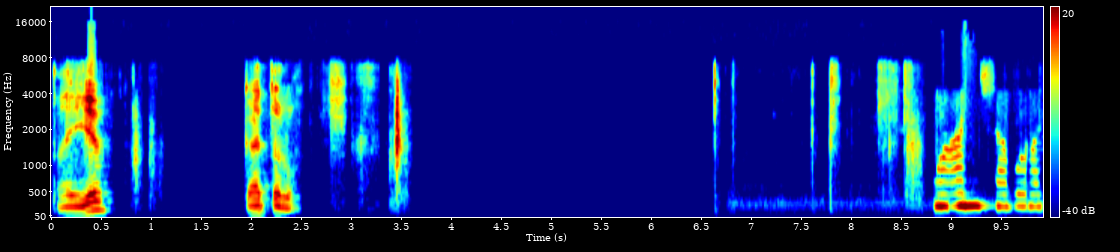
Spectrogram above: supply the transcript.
طيب قتلوا وعن سبرة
